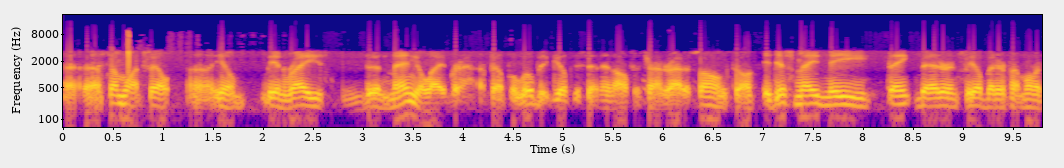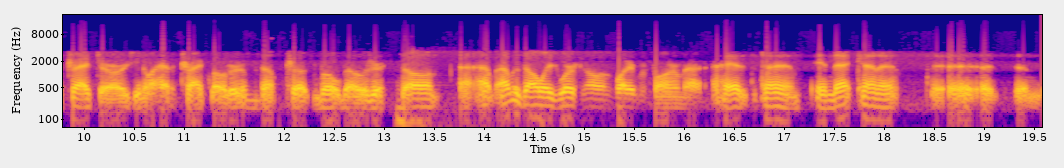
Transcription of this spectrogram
uh, I somewhat felt, uh, you know, being raised doing manual labor, I felt a little bit guilty sitting in the office trying to write a song. So it just made me think better and feel better if I'm on a tractor or, you know, I had a track loader, a dump truck, bulldozer. So um, I, I was always working on whatever farm I, I had at the time. And that kind of uh, um,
